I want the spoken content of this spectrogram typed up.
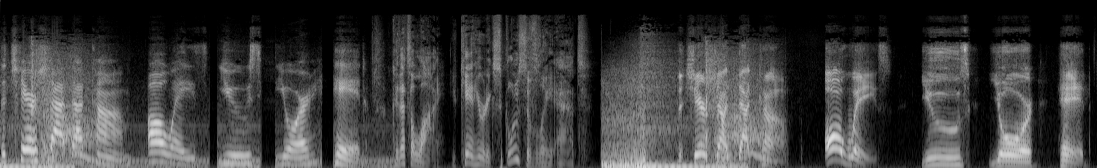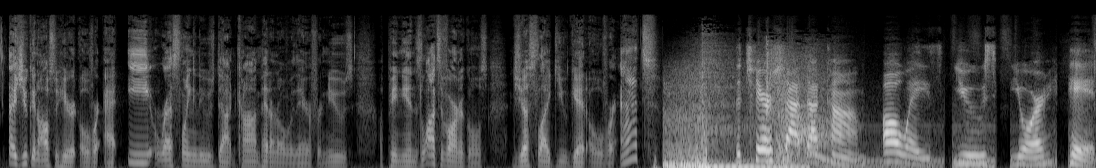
Thechairshot.com. Always use your head. Okay, that's a lie. You can't hear it exclusively at Thechairshot.com. Always use your head. As you can also hear it over at eWrestlingNews.com. Head on over there for news, opinions, lots of articles, just like you get over at Thechairshot.com. Always use your head.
